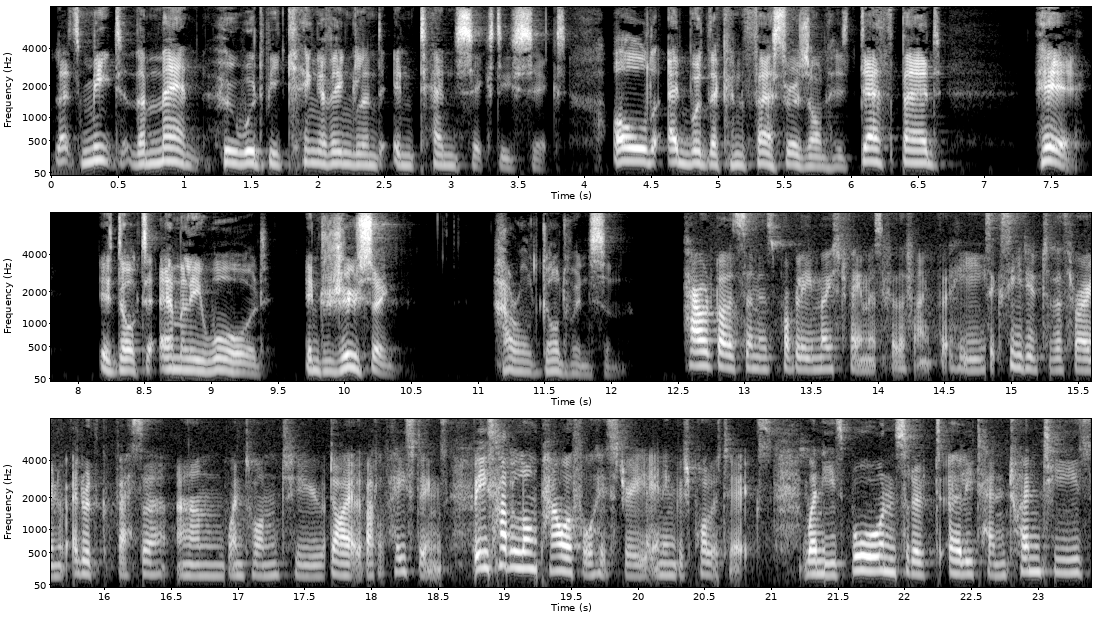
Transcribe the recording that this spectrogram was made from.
Let's meet the men who would be King of England in 1066. Old Edward the Confessor is on his deathbed. Here is Dr. Emily Ward introducing Harold Godwinson. Harold Godwinson is probably most famous for the fact that he succeeded to the throne of Edward the Confessor and went on to die at the Battle of Hastings. But he's had a long, powerful history in English politics. When he's born, sort of early 1020s,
